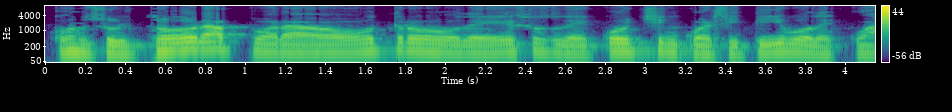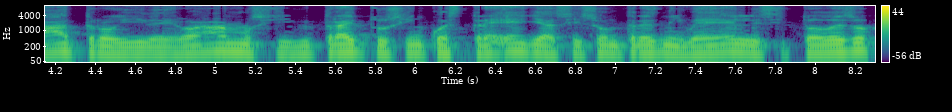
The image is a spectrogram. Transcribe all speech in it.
consultora, para otro de esos de coaching coercitivo de cuatro y de vamos, y trae tus cinco estrellas y son tres niveles y todo eso,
